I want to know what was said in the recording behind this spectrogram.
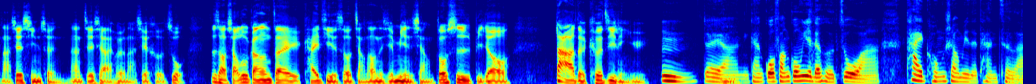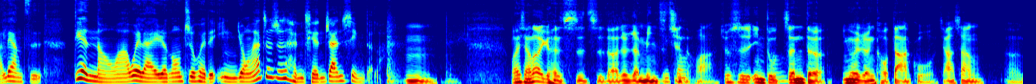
哪些行程？嗯、那接下来会有哪些合作？至少小鹿刚刚在开题的时候讲到那些面向，都是比较大的科技领域。嗯，对啊，嗯、你看国防工业的合作啊，太空上面的探测啊，量子电脑啊，未来人工智慧的应用，那这是很前瞻性的啦。嗯，我还想到一个很实质的、啊，就人民之间的话，就是印度真的因为人口大国，加上嗯、呃、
